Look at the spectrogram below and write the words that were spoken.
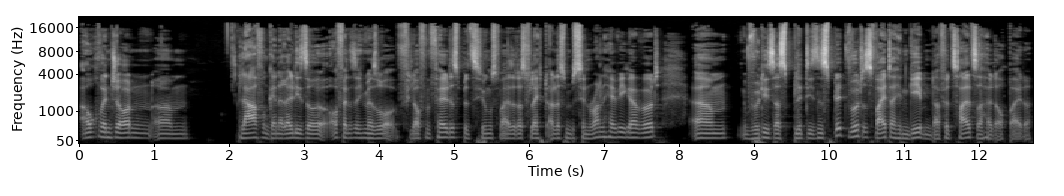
Auch wenn Jordan ähm, Love und generell diese Offense nicht mehr so viel auf dem Feld ist, beziehungsweise dass vielleicht alles ein bisschen run-heaviger wird, ähm, wird dieser Split, diesen Split wird es weiterhin geben. Dafür zahlt sie halt auch beide.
